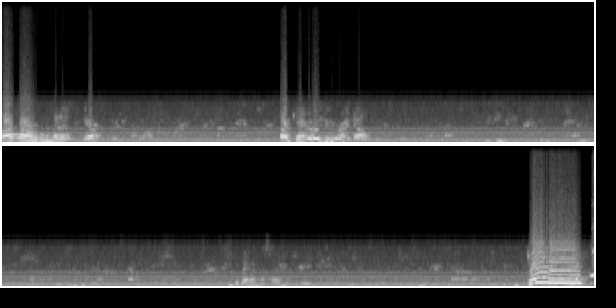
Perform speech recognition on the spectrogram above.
I will in a minute, yeah. I can't really do it right now. Don't understand. Jamie!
